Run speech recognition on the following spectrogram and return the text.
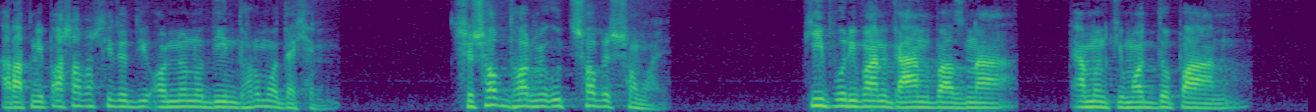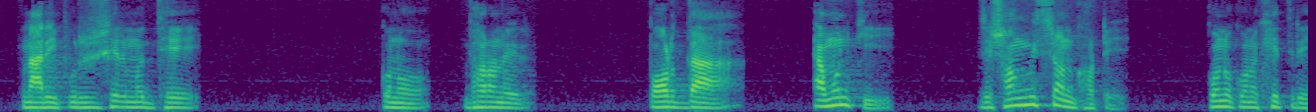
আর আপনি পাশাপাশি যদি অন্যান্য দিন ধর্ম দেখেন, সেসব ধর্মে উৎসবের সময় কি পরিমাণ গান বাজনা, এমনকি মদ্যপান, নারী পুরুষের মধ্যে কোনো ধরনের পর্দা, এমনকি যে সংমিশ্রণ ঘটে কোনো কোনো ক্ষেত্রে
